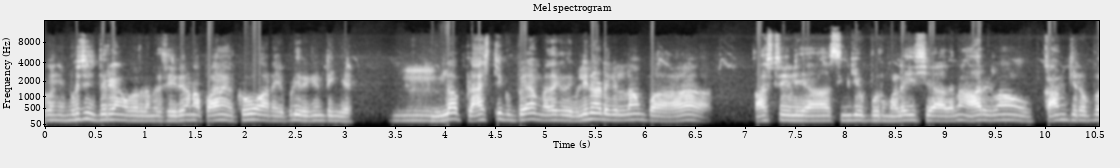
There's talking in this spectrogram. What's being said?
கொஞ்சம் முடிச்சு போயிருக்காங்க பாருங்க அந்த சைடு ஆனா பாருங்க கோவாரம் எப்படி இருக்குன்ட்டீங்க. ம். எல்லா பிளாஸ்டிக் குப்பையா மிதக்குது. வெளிநாடுகள்லாம் பா ஆஸ்திரேலியா சிங்கப்பூர் மலேசியா அதெல்லாம் ஆறுகள்லாம் காமிக்கிறப்ப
